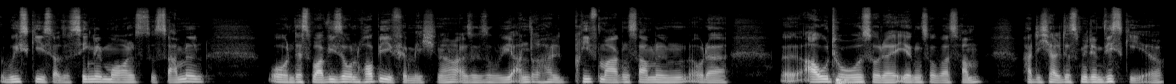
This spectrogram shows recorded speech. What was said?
Whiskys, also Single Malls zu sammeln und das war wie so ein Hobby für mich. Ne? Also so wie andere halt Briefmarken sammeln oder äh, Autos oder irgend sowas haben, hatte ich halt das mit dem Whisky. Ja?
